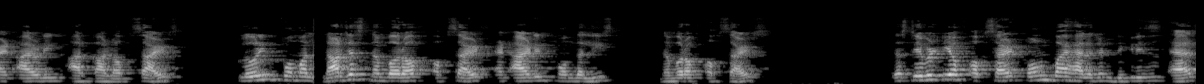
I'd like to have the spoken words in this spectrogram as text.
and iodine are called oxides. Chlorine form a largest number of oxides and iodine form the least number of oxides. The stability of oxide formed by halogen decreases as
